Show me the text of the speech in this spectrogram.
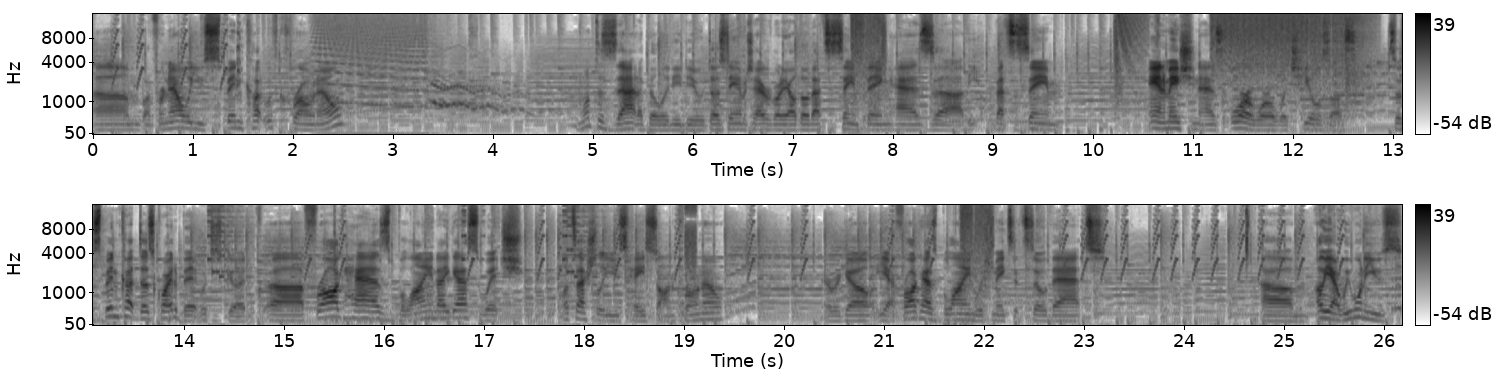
Um, but for now, we'll use Spin Cut with Chrono. What does that ability do? It does damage to everybody, although that's the same thing as, uh, the, that's the same animation as Aura Whirl, which heals us. So Spin Cut does quite a bit, which is good. Uh, Frog has Blind, I guess, which... Let's actually use Haste on Chrono. There we go. Yeah, Frog has Blind, which makes it so that... Um, oh yeah, we want to use...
